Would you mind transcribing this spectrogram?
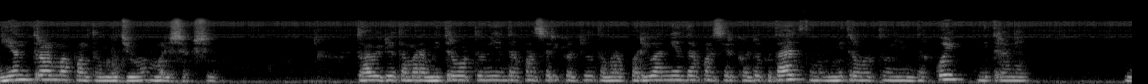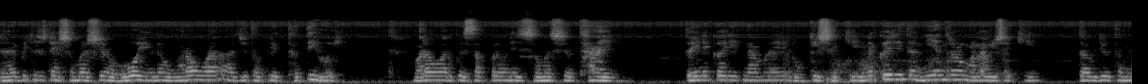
નિયંત્રણમાં પણ તમને જોવા મળી શકશે. તો આ વીડિયો તમારા મિત્ર વર્તુળની અંદર પણ શેર કરજો, તમારા પરિવારની અંદર પણ શેર કરજો, કદાચ તમારા મિત્ર વર્તુળની અંદર કોઈ મિત્રને ડાયાબિટીસની સમસ્યા હોય અને વારંવાર આ તકલીફ થતી હોય, વારંવાર પેશાબ કરવાની સમસ્યા થાય, તો એને કઈ રીતના આપણે રોકી શકીએ, એને કઈ રીતે નિયંત્રણમાં લાવી શકીએ, તો આ વીડિયો તમે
